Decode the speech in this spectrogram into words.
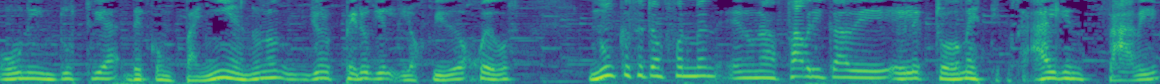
o una industria de compañía. No, no, yo espero que los videojuegos nunca se transformen en una fábrica de electrodomésticos. O sea, alguien sabe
